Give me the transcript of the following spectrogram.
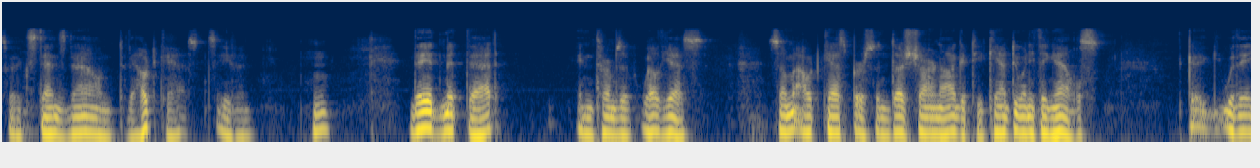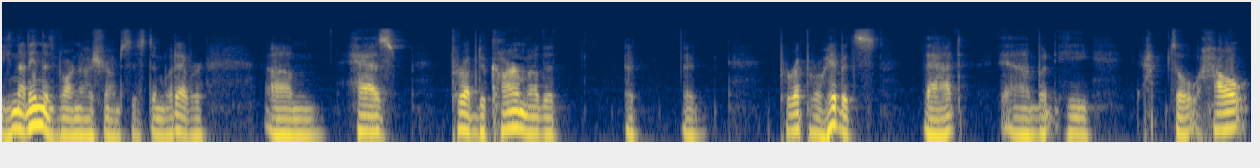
So it extends down to the outcasts even. Hmm? They admit that in terms of, well, yes, some outcast person does Sharanagati, can't do anything else, with a, he's not in the varnashram system, whatever, um, has prarabdha karma that, that, that prohibits that, uh, but he, so how,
